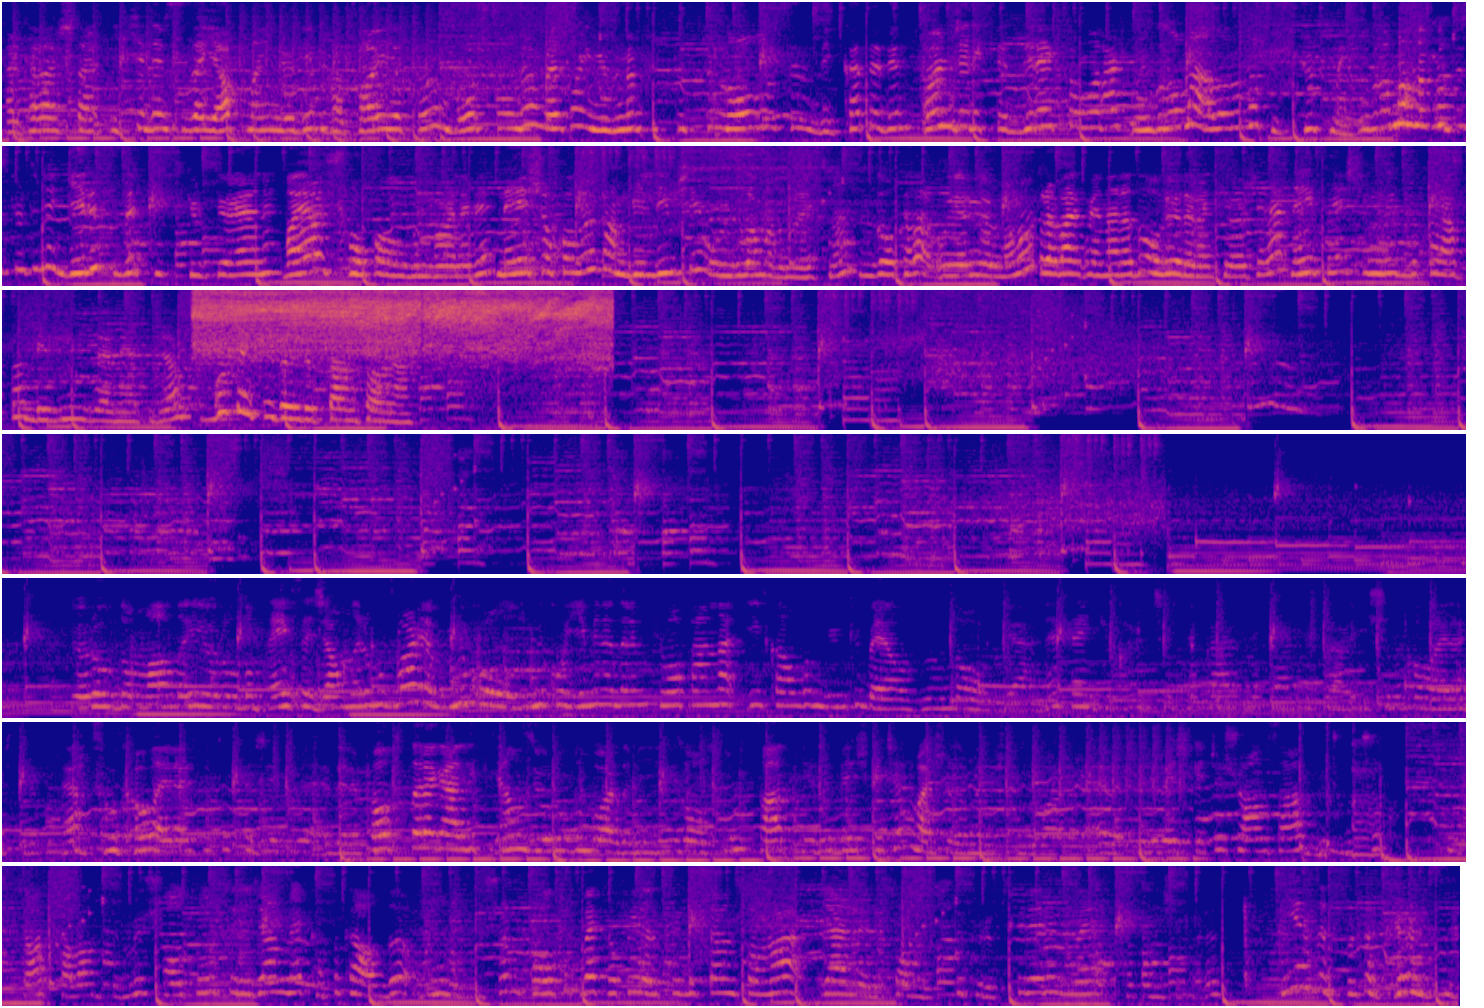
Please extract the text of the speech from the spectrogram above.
Arkadaşlar ikidir size yapmayın dediğim hatayı yapıyorum. Boş oluyorum. Resmen yüzüme püskürttüm. Ne olur siz dikkat edin. Öncelikle direkt olarak uygulama alanına püskürtmeyin. Uygulama alanına püskürtünce geri size püskürtüyor yani. Bayağı şok oldum böyle bir. Neye şok oluyorsam bildiğim şeyi uygulamadım resmen. Sizi o kadar uyarıyorum ama. Kusura bakmayın arada oluyor demek ki öyle şeyler. Neyse şimdi bu tarafta bezin üzerine yapacağım. Bu sesi duyduktan sonra. Yoruldum vallahi yoruldum. Neyse camlarımız var ya Miko oldu. Miko yemin ederim pimapenler ilk aldığım günkü beyazlığında oldu yani. Thank you Karçır. Tekrar tekrar tekrar işimi kolaylaştırıp hayatımı kolaylaştırıp teşekkür ederim. Koltuklara geldik. Yalnız yoruldum bu arada bilginiz olsun. Saat 25 geçe mi başladım demiştim bu arada. Evet 25 geçe şu an saat 3.30. 3 saat falan sürmüş. Koltuğu sileceğim ve kapı kaldı. Onu unutmuşum. Koltuk ve kapıyı da sildikten sonra yerleri son süpürüp sileriz ve kapanış yaparız. Niye zırt pırt yapıyorum size?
